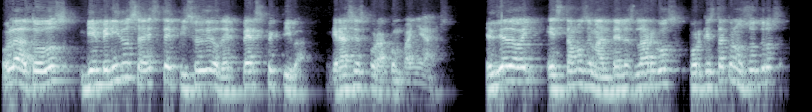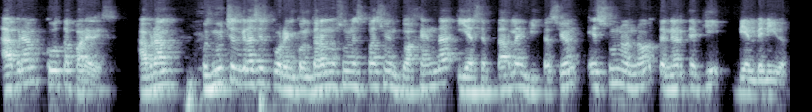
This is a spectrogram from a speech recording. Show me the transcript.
Hola a todos, bienvenidos a este episodio de Perspectiva. Gracias por acompañarnos. El día de hoy estamos de manteles largos porque está con nosotros Abraham Cota Paredes. Abraham, pues muchas gracias por encontrarnos un espacio en tu agenda y aceptar la invitación. Es un honor tenerte aquí. Bienvenido.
